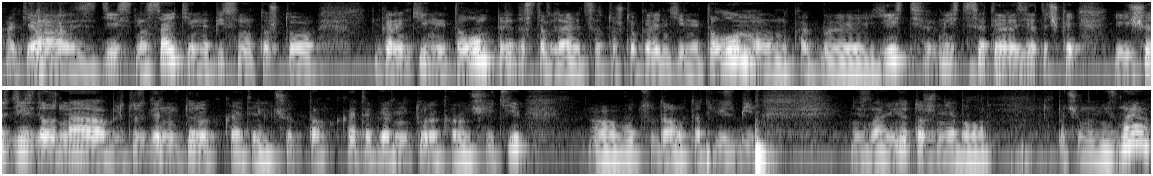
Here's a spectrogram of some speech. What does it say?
Хотя здесь на сайте написано то, что гарантийный талон предоставляется. То, что гарантийный талон, он как бы есть вместе с этой розеточкой. И еще здесь должна Bluetooth гарнитура какая-то, или что-то там какая-то гарнитура, короче, идти. А, вот сюда, вот от USB. Не знаю, ее тоже не было. Почему, не знаю.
